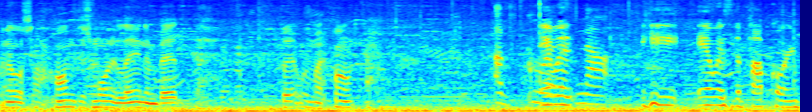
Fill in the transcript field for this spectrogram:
When I was home this morning, laying in bed, playing with my phone. Of course It was- not. He, it was the popcorn.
